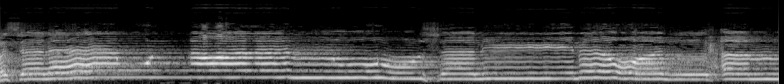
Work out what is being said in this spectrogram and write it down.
وسلام على المرسلين والحمد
